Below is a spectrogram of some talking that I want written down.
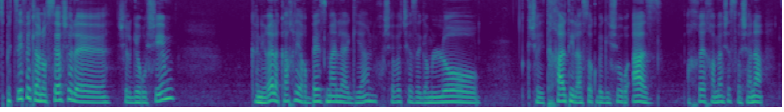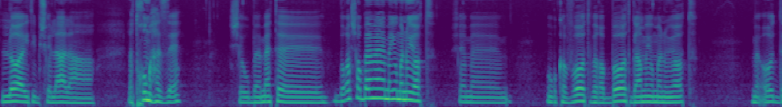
ספציפית לנושא של, אה, של גירושים, כנראה לקח לי הרבה זמן להגיע, אני חושבת שזה גם לא... כשהתחלתי לעסוק בגישור אז, אחרי 15 שנה, לא הייתי בשלה לתחום הזה, שהוא באמת אה, דורש הרבה מיומנויות, שהן אה, מורכבות ורבות, גם מיומנויות מאוד,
